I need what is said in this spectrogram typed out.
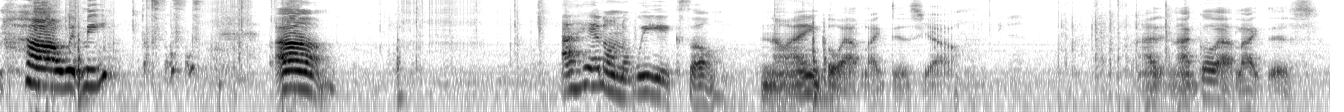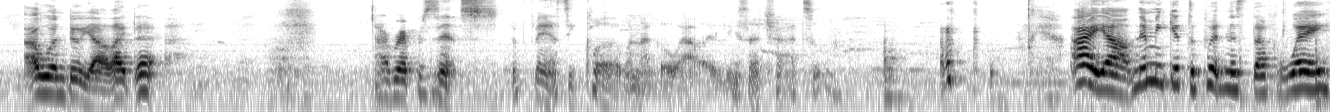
haul with me. um, I had on the wig, so no, I ain't go out like this, y'all. I did not go out like this. I wouldn't do y'all like that. I represent the fancy club when I go out. At least I try to. All right, y'all. Let me get to putting this stuff away.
